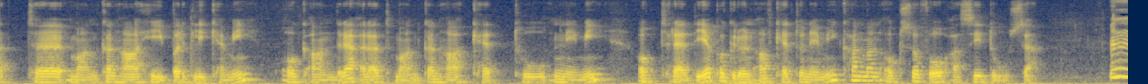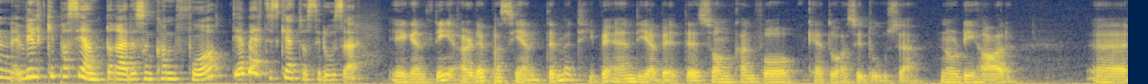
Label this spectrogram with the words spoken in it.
at eh, man kan ha hyperglykemi, og andre er at man kan ha ketonemi. Og tredje, pga. ketonemi, kan man også få acidose. Men hvilke pasienter er det som kan få diabetisk ketoacidose? Egentlig er det pasienter med type 1-diabetes som kan få ketoacidose når de har eh,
